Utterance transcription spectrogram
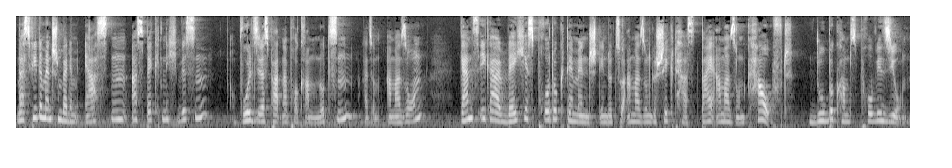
Was viele Menschen bei dem ersten Aspekt nicht wissen, obwohl sie das Partnerprogramm nutzen, also Amazon, ganz egal welches Produkt der Mensch, den du zu Amazon geschickt hast, bei Amazon kauft, du bekommst Provision.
